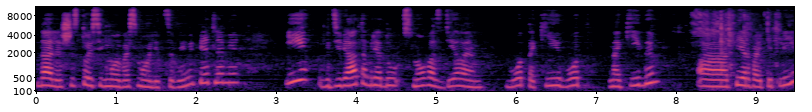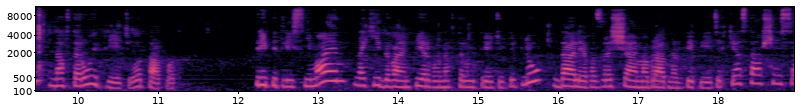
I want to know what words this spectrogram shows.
далее шестой, седьмой, восьмой лицевыми петлями. И в девятом ряду снова сделаем вот такие вот накиды э, первой петли на вторую и третью, вот так вот. 3 петли снимаем, накидываем первую на вторую, третью петлю, далее возвращаем обратно 2 петельки оставшиеся,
